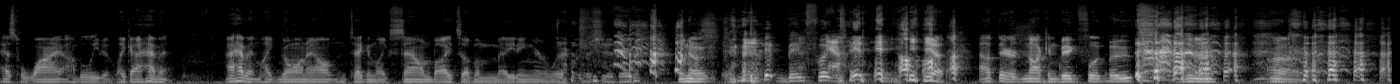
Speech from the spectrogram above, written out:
as to why I believe it. Like I haven't, I haven't like gone out and taken like sound bites of them mating or whatever the shit. They, you know, Bigfoot. getting on. yeah, out there knocking Bigfoot boots. You know, uh,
